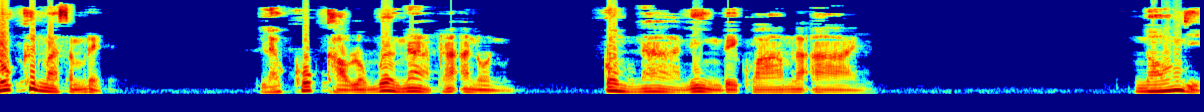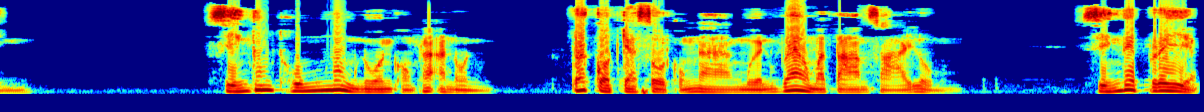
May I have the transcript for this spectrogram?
ลุกขึ้นมาสำเร็จ แล้วคุกเข่าลงเบื้องหน้าพระอานนท์ก้มหน้านิ่งด้วยความละอาย น้องหญิง เสียงทุ้มทุ้มนุ่มนวลของพระอานนท์ปรากฏแก่โสดของนางเหมือนแว่วมาตามสายลมเสียงเรียบเรียบ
